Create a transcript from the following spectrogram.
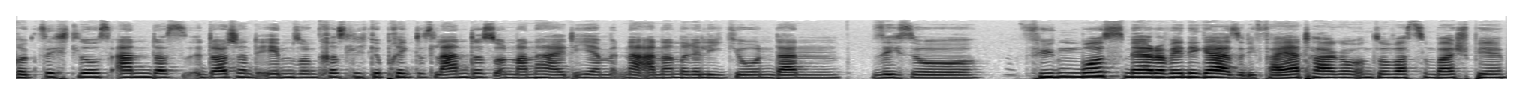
rücksichtslos an, dass Deutschland eben so ein christlich geprägtes Land ist und man halt hier mit einer anderen Religion dann sich so fügen muss, mehr oder weniger, also die Feiertage und sowas zum Beispiel?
